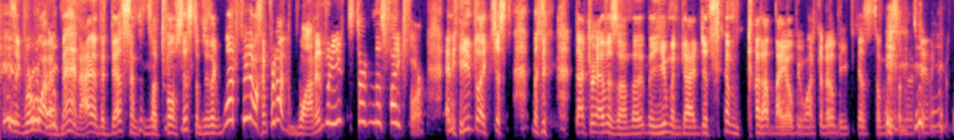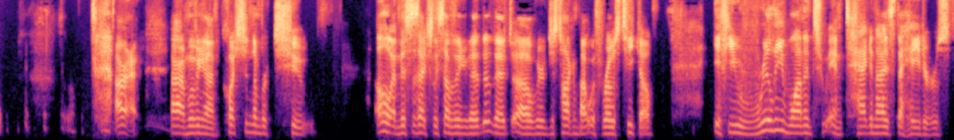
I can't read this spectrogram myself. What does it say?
He's like, "We're wanted men. I have the death sentence on twelve systems." He's like, "What? We don't. We're not wanted. What are you starting this fight for?" And he's like, "Just Dr. Evazan, the, the human guy, gets him cut up by Obi Wan Kenobi because of some misunderstanding." So, all right, all right. Moving on. Question number two. Oh, and this is actually something that that uh, we were just talking about with Rose Tico. If you really wanted to antagonize the haters,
